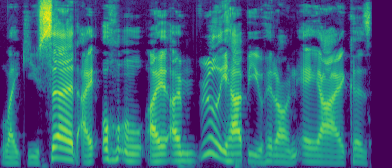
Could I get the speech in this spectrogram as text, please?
like you said, I oh I, I'm really happy you hit on AI because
